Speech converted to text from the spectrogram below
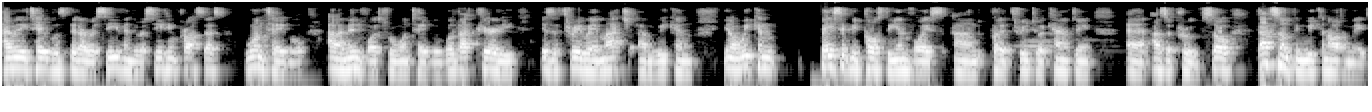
how many tables did I receive in the receiving process? One table, and I'm invoiced for one table. Well, that clearly is a three-way match, and we can, you know, we can basically post the invoice and put it through to accounting uh, as approved. So that's something we can automate.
